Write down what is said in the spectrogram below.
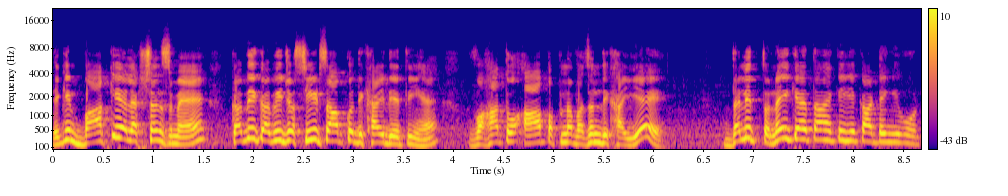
लेकिन बाकी इलेक्शंस में कभी कभी जो सीट्स आपको दिखाई देती हैं, वहाँ तो आप अपना वज़न दिखाइए। दलित तो नहीं कहता है कि ये काटेंगी वोट।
